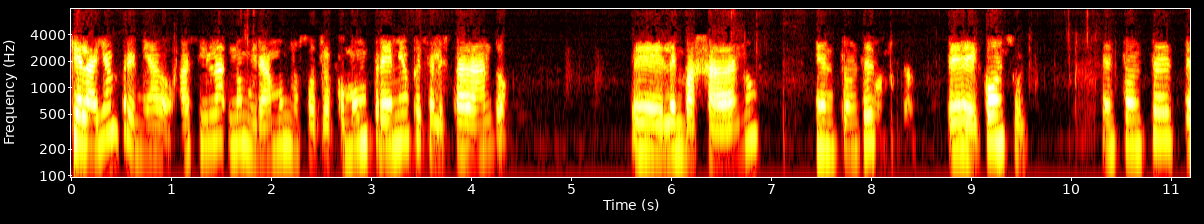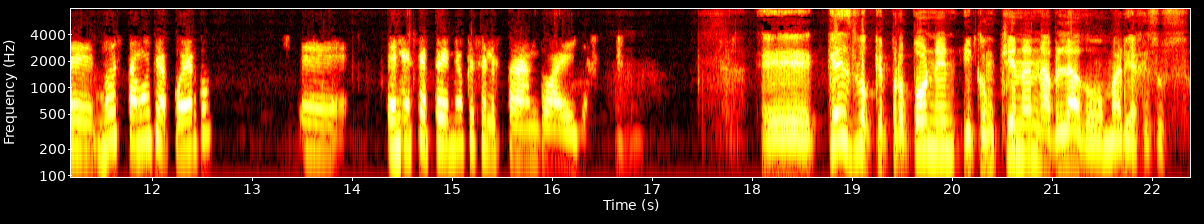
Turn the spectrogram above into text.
que la hayan premiado. Así la, lo miramos nosotros, como un premio que se le está dando eh, la embajada, ¿no? Entonces, eh, cónsul. Entonces, eh, no estamos de acuerdo eh, en ese premio que se le está dando a ella. Eh, ¿Qué es lo que proponen y con quién han hablado, María Jesús?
